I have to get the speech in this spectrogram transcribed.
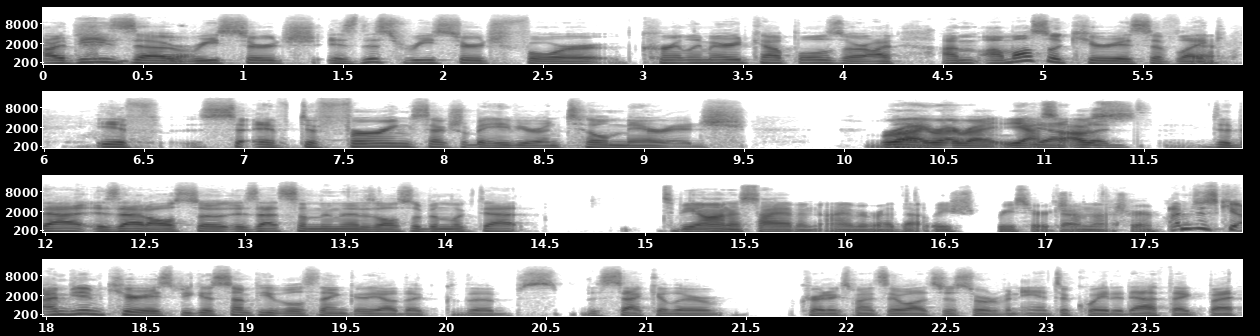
are these uh, Yeah. research? Is this research for currently married couples, or I, I'm I'm also curious if like if if deferring sexual behavior until marriage. Right like- right right yeah, so i was did that is that also is that something that has also been looked at? to be honest, I haven't I haven't read that research. Okay. I'm not sure. I'm just I'm curious because some people think you know the the the secular critics might say, well, it's just sort of an antiquated ethic. But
